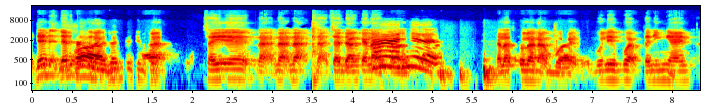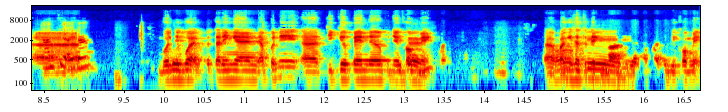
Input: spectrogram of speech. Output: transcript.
Dia dia ada satu Wah, lagi. saya. Ah, saya nak nak nak nak cadangkan lah Ha, kalau, ya. kalau sekolah nak buat boleh buat pertandingan Cantik uh, boleh buat pertandingan apa ni uh, tiga panel punya Tiga. komik. Uh, bagi satu Okey. tema dapat komik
